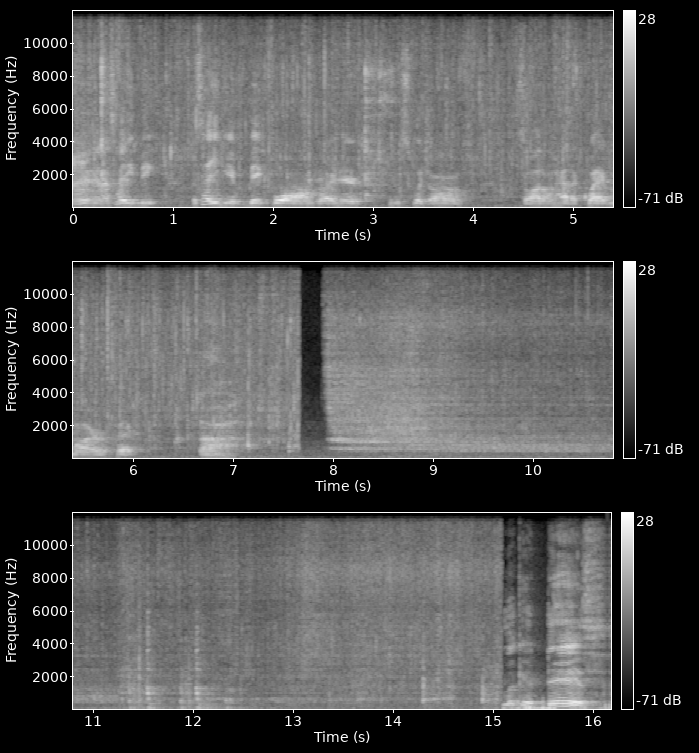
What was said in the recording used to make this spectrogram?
Man, that's how you big. That's how you get big forearms right here. You switch arms, so I don't have the quagmire effect. Ugh. Look at this.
